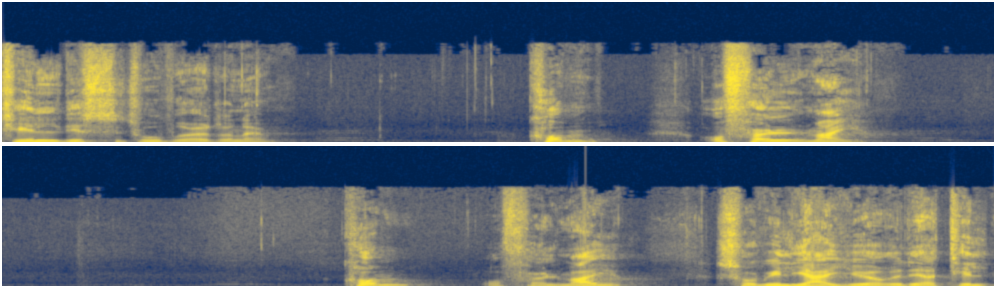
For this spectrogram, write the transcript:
til disse to brødrene, 'Kom og følg meg.' Kom og følg meg, så vil jeg gjøre dere til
